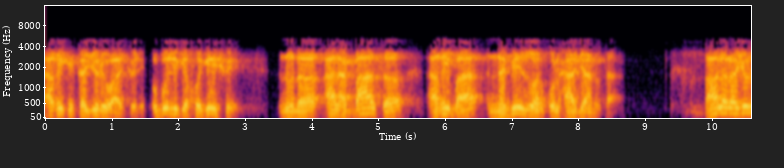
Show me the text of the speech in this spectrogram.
هغه کې کجوري واچولې ابو لګي خوږې شوې نو د العباس هغه با نبيذ ورکول حاجانو ته قال رجل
